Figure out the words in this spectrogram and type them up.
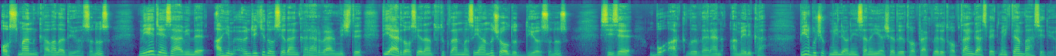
Osman Kavala diyorsunuz. Niye cezaevinde ahim önceki dosyadan karar vermişti, diğer dosyadan tutuklanması yanlış oldu diyorsunuz? Size bu aklı veren Amerika, bir buçuk milyon insanın yaşadığı toprakları toptan gasp etmekten bahsediyor.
